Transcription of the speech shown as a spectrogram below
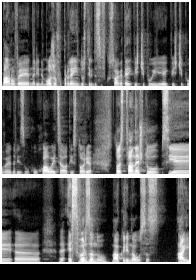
банове, нали, не може в определени индустрии да се слагат едикви чипове или едикви чипове, нали, около Huawei и цялата история. Тоест това нещо си е, е свързано малко или много с AI,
